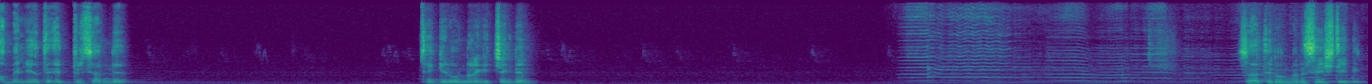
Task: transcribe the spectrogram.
Ameliyatı ettirsem de... Sen gene onlara gideceksin değil mi? Zaten onları seçtiydin.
